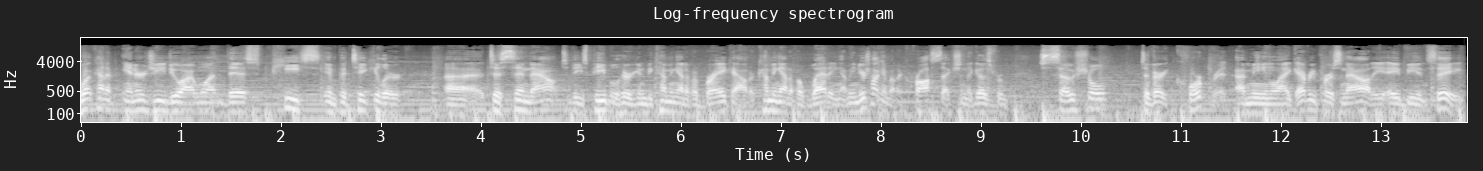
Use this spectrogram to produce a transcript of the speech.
what kind of energy do I want this piece in particular uh, to send out to these people who are going to be coming out of a breakout or coming out of a wedding. I mean, you're talking about a cross section that goes from social to very corporate. I mean, like every personality, A, B, and C.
